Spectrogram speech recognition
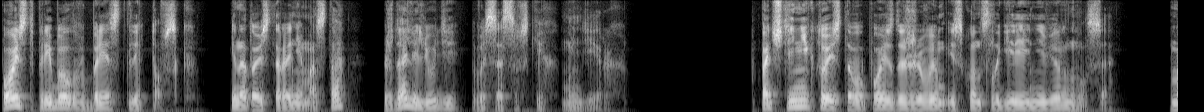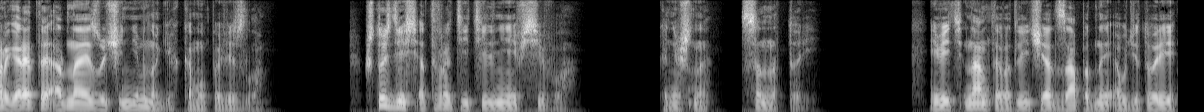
Поезд прибыл в Брест-Литовск. И на той стороне моста ждали люди в эсэсовских мундирах. Почти никто из того поезда живым из концлагерей не вернулся. Маргарета одна из очень немногих, кому повезло. Что здесь отвратительнее всего? Конечно, санаторий. И ведь нам-то, в отличие от западной аудитории,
